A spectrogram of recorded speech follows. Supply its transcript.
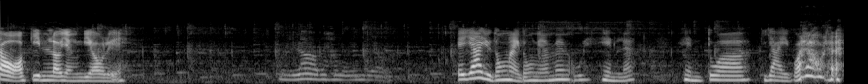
จ่อกินเราอย่างเดียวเลยหนูล่อไปทำอย่างเดียว เอย่าอยู่ตรงไหนตรงเนี้ยแม่อุ้ยเห็นแล้ว เห็นตัวใหญ่กว่าเราแล้ว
